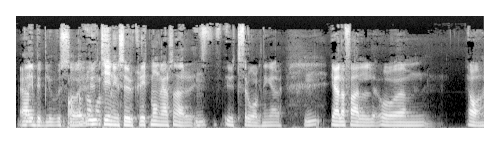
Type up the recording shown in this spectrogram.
Ja, Baby Blues och tidningsurklipp. Många sådana här utfrågningar. Mm. I alla fall och um, ja,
